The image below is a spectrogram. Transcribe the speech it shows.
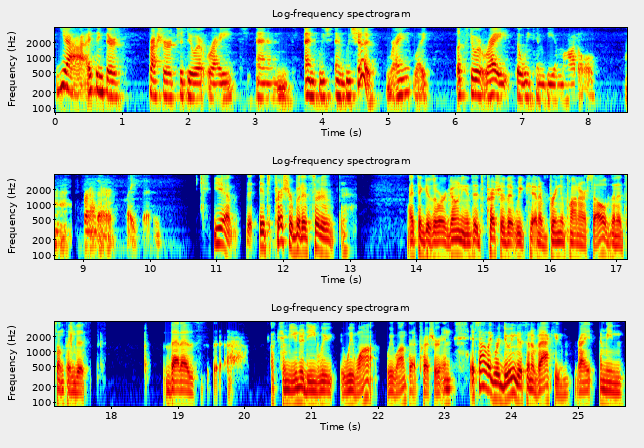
yeah, I think there's pressure to do it right, and and we and we should right. Like, let's do it right so we can be a model uh, for other places. Yeah, it's pressure, but it's sort of, I think, as Oregonians, it's pressure that we kind of bring upon ourselves, and it's something that that as a community we we want we want that pressure. And it's not like we're doing this in a vacuum right? I mean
